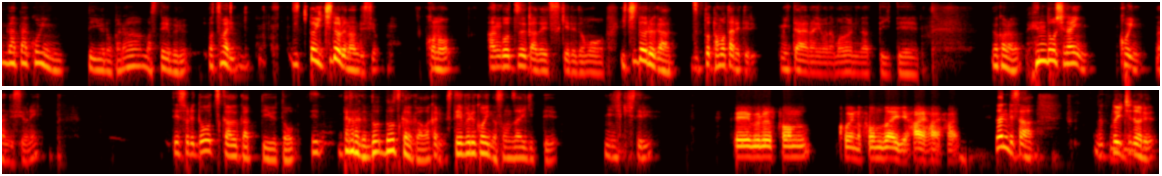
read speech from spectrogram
型コインっていうのかな、まあ、ステーブル、まあ、つまりずっと1ドルなんですよ。この暗号通貨ですけれども、1ドルがずっと保たれてる。みたいなようなものになっていて、だから変動しないコインなんですよね。で、それどう使うかっていうと、え、高田君ど、どう使うか分かる？ステーブルコインの存在意義って認識してる？ステーブルコインの存在意義、はいはいはい。なんでさ、ずっと1ドル、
